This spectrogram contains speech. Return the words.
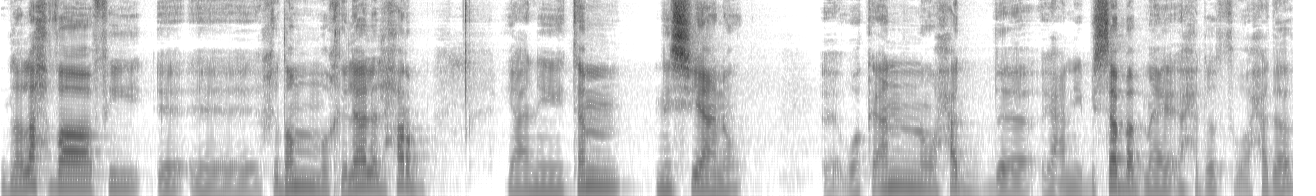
للحظة في آه، خضم وخلال الحرب يعني تم نسيانه وكأنه حد يعني بسبب ما يحدث وحدث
